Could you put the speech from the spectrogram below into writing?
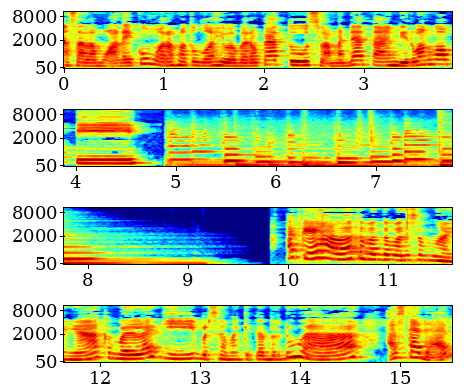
Assalamualaikum warahmatullahi wabarakatuh. Selamat datang di ruang ngopi. Oke, halo teman-teman semuanya. Kembali lagi bersama kita berdua, Aska dan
